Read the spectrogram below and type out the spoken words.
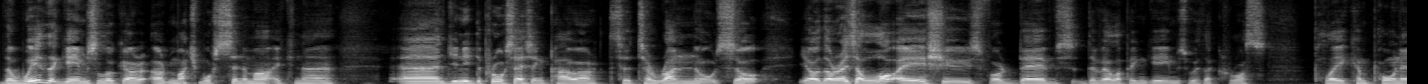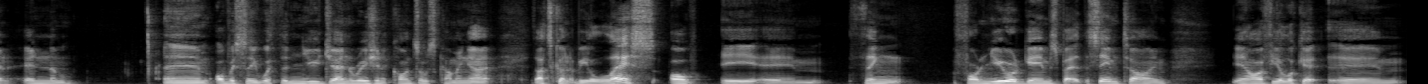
the way that games look are, are much more cinematic now, and you need the processing power to, to run those. So, you know, there is a lot of issues for devs developing games with a cross play component in them. Um, obviously, with the new generation of consoles coming out, that's going to be less of a um, thing for newer games. But at the same time, you know, if you look at um,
